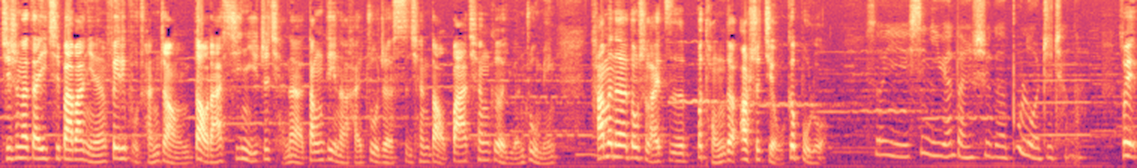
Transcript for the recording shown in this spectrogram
其实呢，在1788年菲利普船长到达悉尼之前呢，当地呢还住着四千到八千个原住民，他们呢都是来自不同的二十九个部落。所以悉尼原本是个部落之城啊。所以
